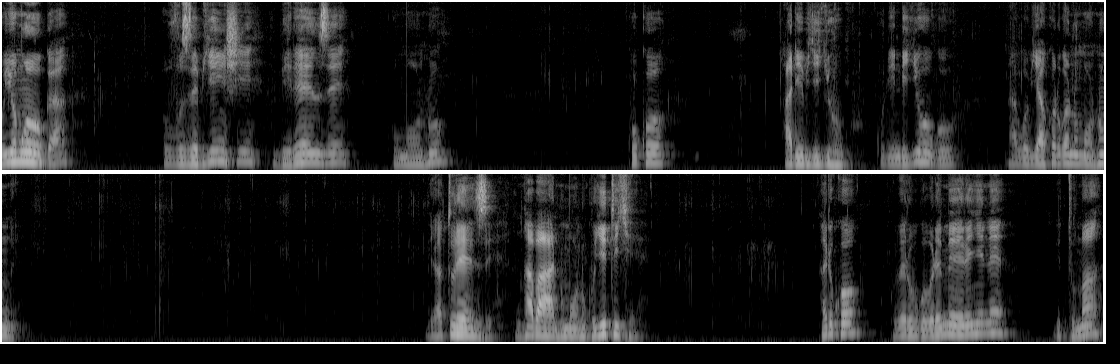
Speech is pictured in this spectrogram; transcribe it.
uyu mwuga uvuze byinshi birenze umuntu kuko ari iby'igihugu. Kurinda igihugu ntabwo byakorwa n'umuntu umwe. Biraturenze nk'abantu umuntu ku giti cye. Ariko kubera ubwo buremere nyine bituma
